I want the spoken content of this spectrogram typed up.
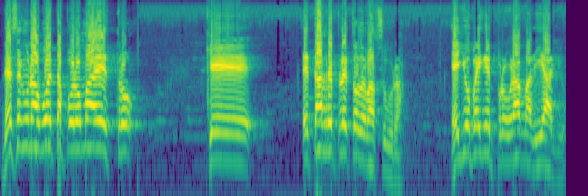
desen una vuelta por los maestros que están repletos de basura. Ellos ven el programa diario.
